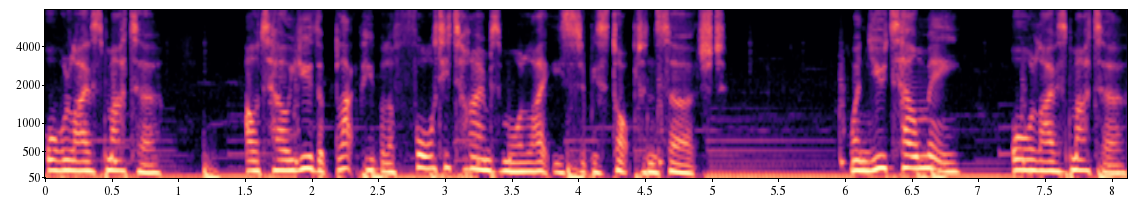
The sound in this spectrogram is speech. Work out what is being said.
all lives matter, I'll tell you that black people are 40 times more likely to be stopped and searched. When you tell me all lives matter,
